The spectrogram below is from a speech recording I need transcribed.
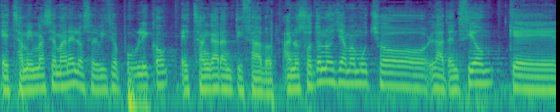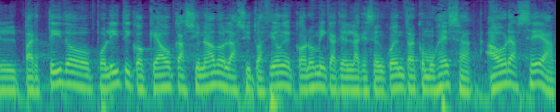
esta misma semana y los servicios públicos están garantizados. A nosotros nos llama mucho la atención que el partido político que ha ocasionado la situación económica en la que se encuentra Comujesa ahora sea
